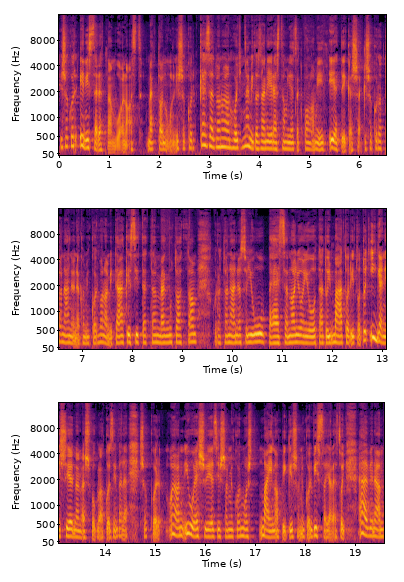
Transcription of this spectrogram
És akkor én is szerettem volna azt megtanulni. És akkor kezdetben olyan, hogy nem igazán éreztem, hogy ezek valami értékesek. És akkor a tanárnőnek, amikor valamit elkészítettem, megmutattam, akkor a tanárnő azt, hogy jó, persze, nagyon jó, tehát hogy bátorított, hogy igenis érdemes foglalkozni vele. És akkor olyan jó esőérzés, amikor most mai napig is, amikor visszajelez, hogy elvirám,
